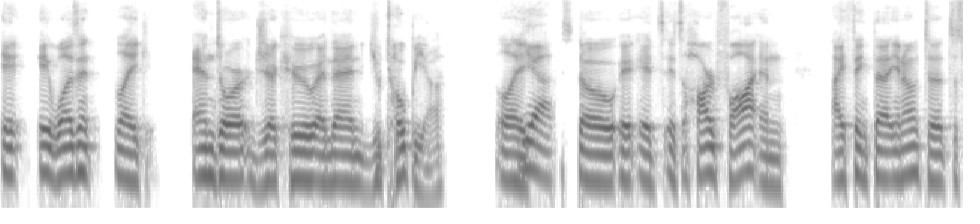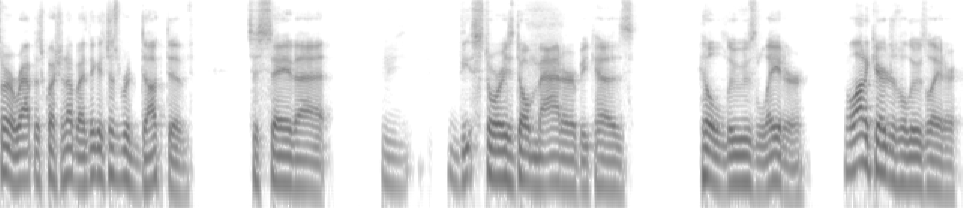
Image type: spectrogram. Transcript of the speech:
it it wasn't like Endor, Jakku, and then Utopia like, yeah. So it, it's it's hard fought, and I think that you know to to sort of wrap this question up, I think it's just reductive to say that these stories don't matter because he'll lose later. A lot of characters will lose later.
